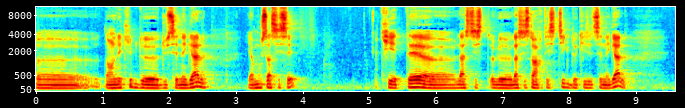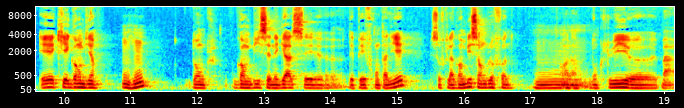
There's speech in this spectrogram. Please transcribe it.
euh, dans l'équipe du Sénégal, il y a Moussa Sissé qui était euh, l'assistant artistique de Kizit Sénégal et qui est gambien. Mhm. Donc Gambie, Sénégal, c'est des pays frontaliers, sauf que la Gambie c'est anglophone. Voilà. Donc lui, euh, bah,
